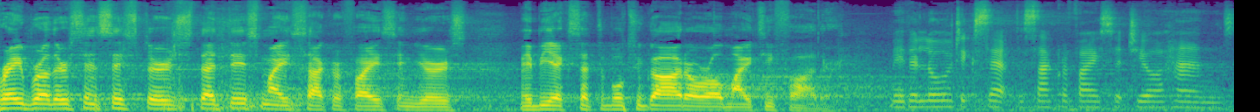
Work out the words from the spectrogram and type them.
Pray, brothers and sisters, that this my sacrifice and yours may be acceptable to God, our Almighty Father. May the Lord accept the sacrifice at your hands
